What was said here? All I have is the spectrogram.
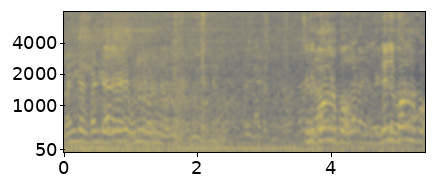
பயந்துக்காங்க பயந்துக்காங்க ஒன்று ஒன்று ஒன்று சரி நீ போறதுன போ ஏ நீ போறதுன போ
